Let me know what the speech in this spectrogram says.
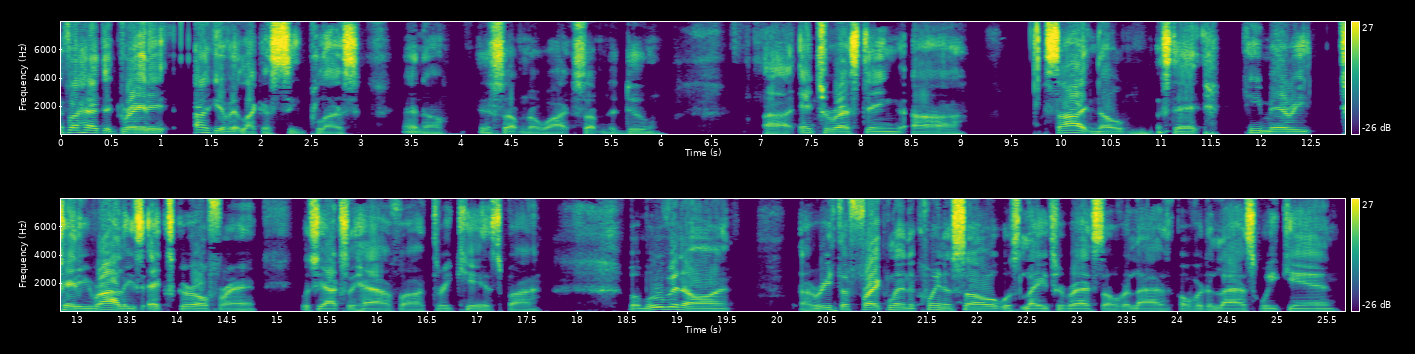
if I had to grade it, I'd give it like a C plus. You know, it's something to watch, something to do. Uh, interesting uh, side note is that he married Teddy Riley's ex girlfriend, which he actually have uh, three kids by. But moving on, Aretha Franklin, the Queen of Soul, was laid to rest over last over the last weekend.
